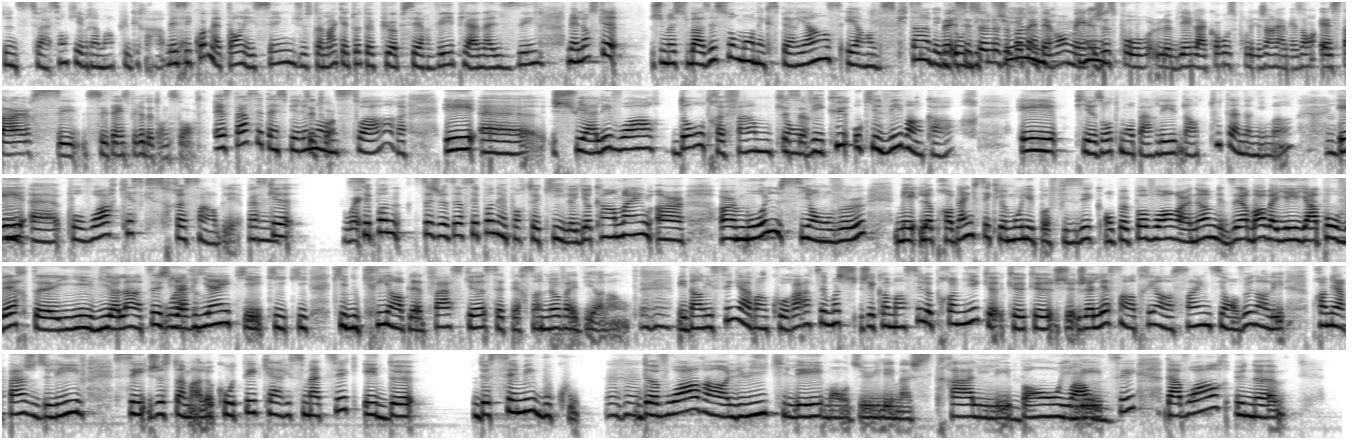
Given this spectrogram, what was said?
d'une situation qui est vraiment plus grave. Mais c'est quoi, mettons, les signes, justement, que toi, tu as pu observer puis analyser? Mais lorsque je me suis basée sur mon expérience et en discutant avec d'autres C'est ça, là, je ne veux pas t'interrompre, mais juste pour le bien de la cause, pour les gens à la maison, Esther, c'est inspiré de ton histoire. Esther s'est inspirée de mon histoire et euh, je suis allée voir d'autres femmes qui ont vécu ou qui le vivent encore. Et puis eux autres m'ont parlé dans tout anonymat mm-hmm. et euh, pour voir qu'est-ce qui se ressemblait. Parce mm. que c'est pas, je veux dire, c'est pas n'importe qui. Là. Il y a quand même un, un, moule, si on veut, mais le problème, c'est que le moule n'est pas physique. On peut pas voir un homme et dire, bon, ben, il, a la peau verte, euh, il est violent. Tu sais, il n'y a rien qui, qui, qui, qui, nous crie en pleine face que cette personne-là va être violente. Mm-hmm. Mais dans les signes avant-coureurs, tu sais, moi, j'ai commencé le premier que, que, que je, je, laisse entrer en scène, si on veut, dans les premières pages du livre, c'est justement le côté charismatique et de, de s'aimer beaucoup. Mm-hmm. De voir en lui qu'il est, mon Dieu, il est magistral, il est bon, il est, tu sais, d'avoir une,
